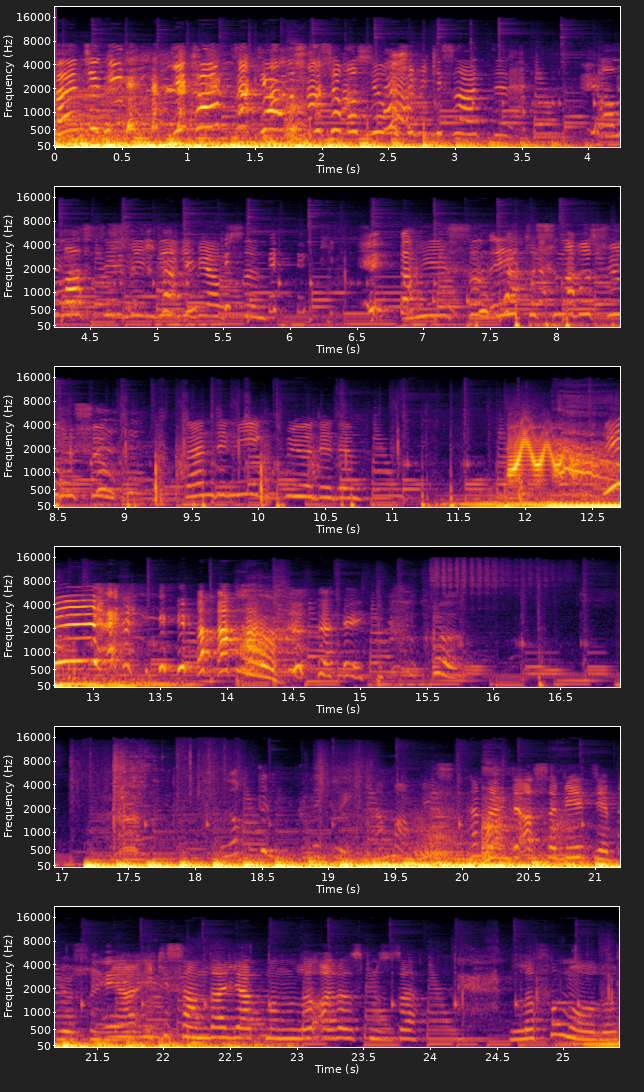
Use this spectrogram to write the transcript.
Bence git. Git artık yanlış tuşa basıyormuşum iki saattir. Allah seni bildiği gibi yapsın. Wilson E tuşuna basıyormuşum. Ben de niye gitmiyor dedim. sandalye atmanın arasımızda lafı mı olur?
